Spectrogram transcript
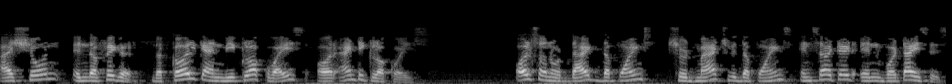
as shown in the figure. The curl can be clockwise or anti-clockwise. Also note that the points should match with the points inserted in vertices.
